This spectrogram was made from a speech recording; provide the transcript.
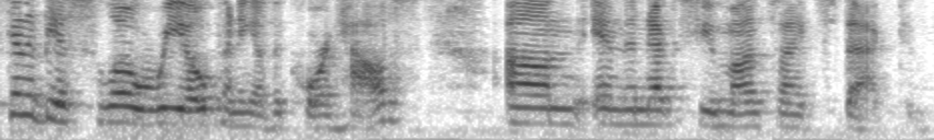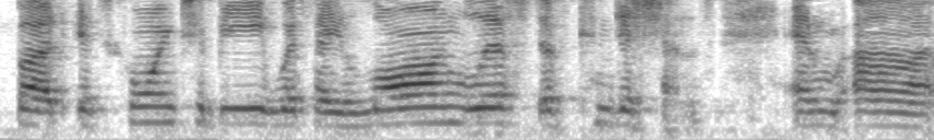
going to be a slow reopening of the courthouse um, in the next few months, I expect. But it's going to be with a long list of conditions. And uh,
